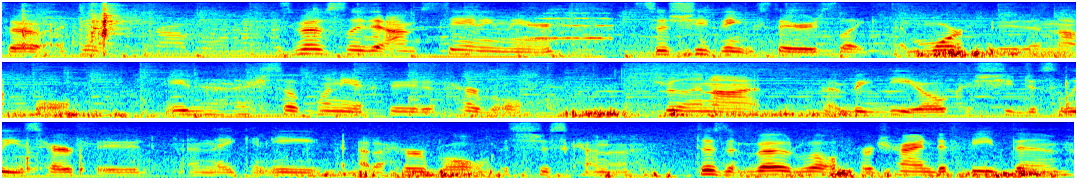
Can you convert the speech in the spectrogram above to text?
So I think the problem is mostly that I'm standing there. So she thinks there's like more food and not full. Even though there's still plenty of food in her bowl. It's really not a big deal because she just leaves her food and they can eat out of her bowl. It's just kind of doesn't bode well for trying to feed them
